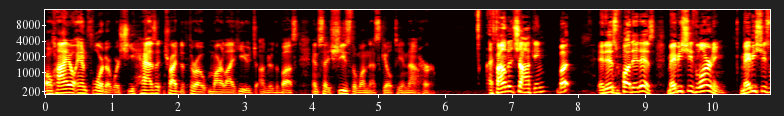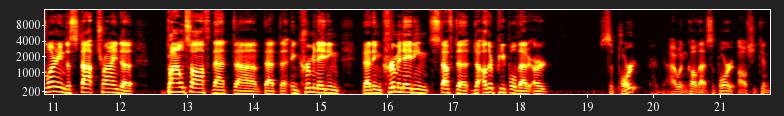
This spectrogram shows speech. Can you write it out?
Ohio and Florida, where she hasn't tried to throw Marli Huge under the bus and say she's the one that's guilty and not her. I found it shocking, but it is what it is. Maybe she's learning. Maybe she's learning to stop trying to bounce off that uh, that uh, incriminating that incriminating stuff to, to other people that are support. I wouldn't call that support. All she can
